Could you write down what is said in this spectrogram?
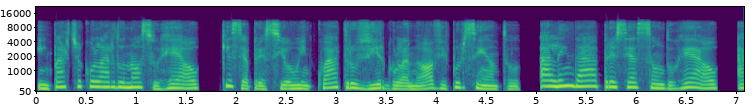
em particular do nosso real, que se apreciou em 4,9%. Além da apreciação do real, a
